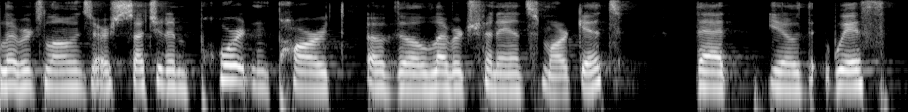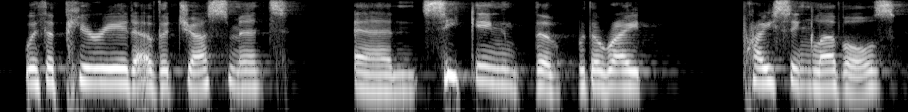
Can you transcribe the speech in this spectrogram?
leverage loans are such an important part of the leverage finance market that you know with with a period of adjustment and seeking the the right pricing levels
